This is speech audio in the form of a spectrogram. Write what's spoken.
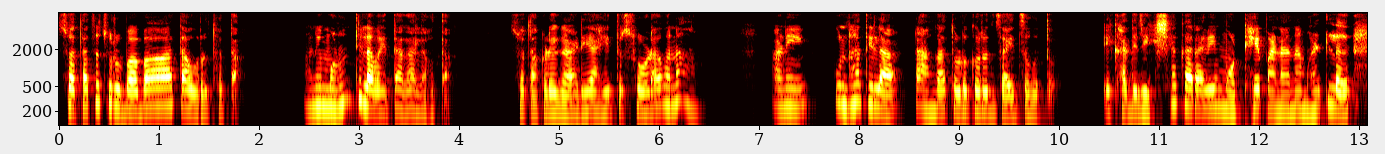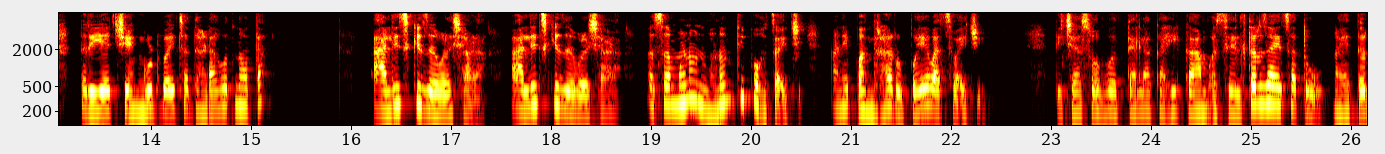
स्वतःचाच रुबाबात आवरत होता आणि म्हणून तिला वैताग आला होता. स्वतःकडे गाडी आहे तर सोडावं ना? आणि पुन्हा तिला टांगातोड करत जायचं होतं. एखादी रिक्षा करावी मोठेपणानं म्हटलं तरी या चेंगूटबाईचा धडा होत नव्हता. आलीच की जवळ शाळा आलीच की जवळ शाळा असं म्हणून म्हणून ती पोहोचायची आणि पंधरा रुपये वाचवायची. तिच्यासोबत त्याला काही काम असेल तर जायचा तो नाहीतर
